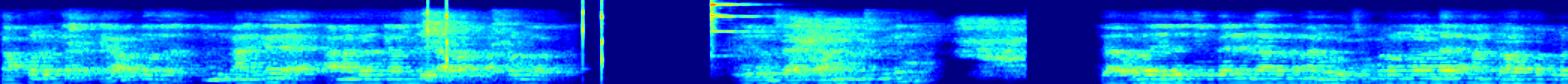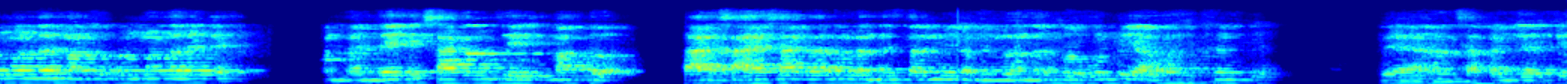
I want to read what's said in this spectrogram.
తప్పదు ఎవరితో మనకే అనారోగ్యం వస్తే తప్పదు ఒకసారి గమనించుకుని ఎవరో ఏదో చెప్పారని కాకుండా మన ఊరు శుభ్రంగా ఉండాలి మన తోట శుభ్రంగా ఉండాలి మనం శుభ్రంగా ఉండాలంటే మన పంచాయతీకి సహకారం చేసి మాకు సహాయ సహాయ సహకారాలు అందిస్తారని మీరు మిమ్మల్ని అందరం కోరుకుంటూ ఈ అవకాశం సర్పంచ్ గారికి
